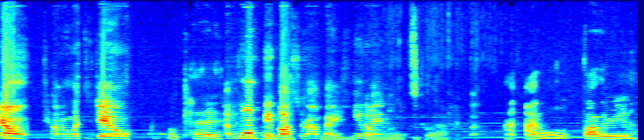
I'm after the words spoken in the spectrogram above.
Don't tell me what to do. Okay. I won't be I'll bossed around by a human. someone to back. I, I won't bother you.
